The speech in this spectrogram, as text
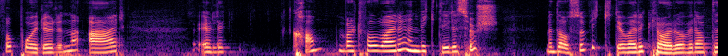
For pårørende er, eller kan i hvert fall være, en viktig ressurs. Men det er også viktig å være klar over at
